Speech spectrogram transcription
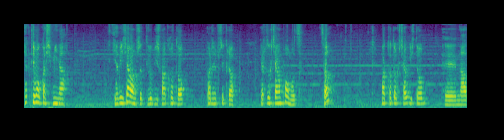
Jak ty mogłaś, Mina? Ja wiedziałam, że ty lubisz Makoto. Bardzo przykro. Ja po prostu chciałam pomóc. Co? Makoto chciał iść do... y, na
